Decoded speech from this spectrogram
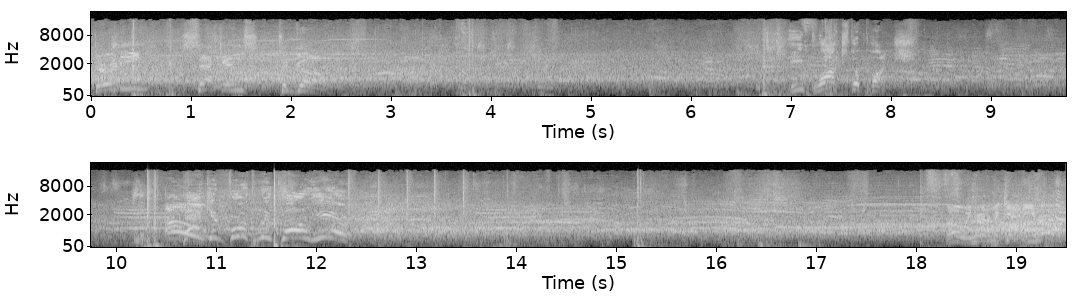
Thirty seconds to go. He blocks the punch. Back and forth we go here. oh, he hurt him again. He hurt him.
